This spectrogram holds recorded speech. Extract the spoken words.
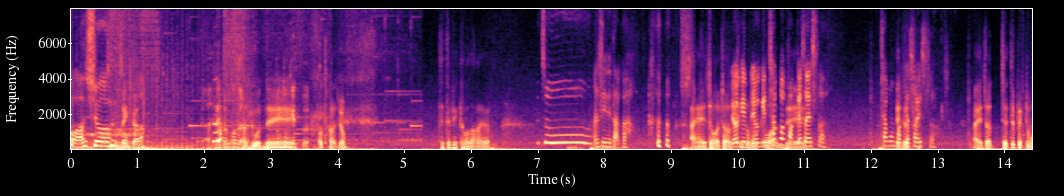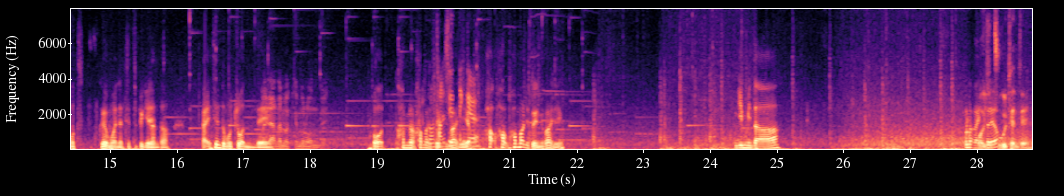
뭐 아쉬워하는 그러니까. 거봐. 다 죽었네. 똑똑했어. 어떡하죠? 제트팩 타고 나가요. 해줘. 당신이 나가. 아니, 저, 저, 여기 여기 창문 들어왔는데. 밖에 서 있어. 창문 네, 밖에 저- 서 있어. 아니, 저 제트팩도 못, 그 뭐냐, 제트팩이란다. 아이템도 못 빨리 주웠는데. 안 하면 괴물 오는데. 뭐, 한 명, 한 마리 더 있는 거 아니에요? 한, 한, 한 마리 더 있는 거 아니에요? 생깁니다. 올라가 어디서 있어요? 죽을 텐데.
